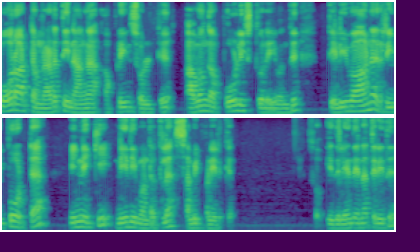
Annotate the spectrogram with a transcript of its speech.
போராட்டம் நடத்தினாங்க அப்படின்னு சொல்லிட்டு அவங்க போலீஸ் துறை வந்து தெளிவான ரிப்போர்ட்டை இன்னைக்கு நீதிமன்றத்தில் சப்மிட் பண்ணியிருக்கு. ஸோ இதுலேருந்து என்ன தெரியுது?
